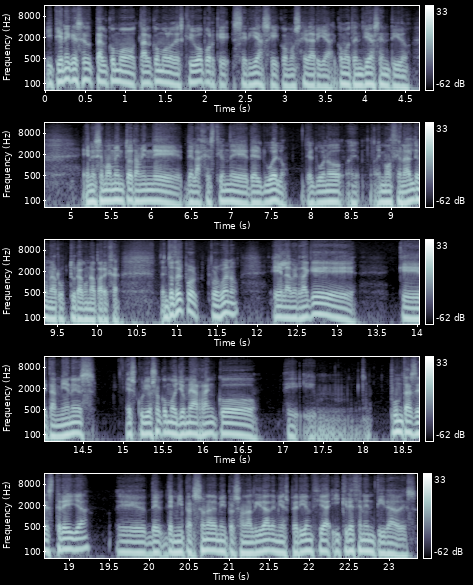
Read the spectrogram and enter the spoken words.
Y tiene que ser tal como, tal como lo describo porque sería así, como se daría, como tendría sentido. En ese momento también de, la gestión del duelo, del duelo eh, emocional de una ruptura con una pareja. Entonces, pues, pues bueno, eh, la verdad que, que, también es, es curioso como yo me arranco puntas de estrella de, de, mi persona, de mi personalidad, de mi experiencia y crecen entidades.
